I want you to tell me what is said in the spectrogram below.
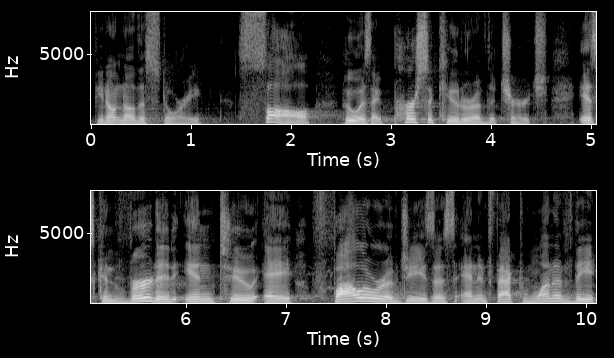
If you don't know the story, Saul who was a persecutor of the church, is converted into a follower of Jesus, and in fact, one of the,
